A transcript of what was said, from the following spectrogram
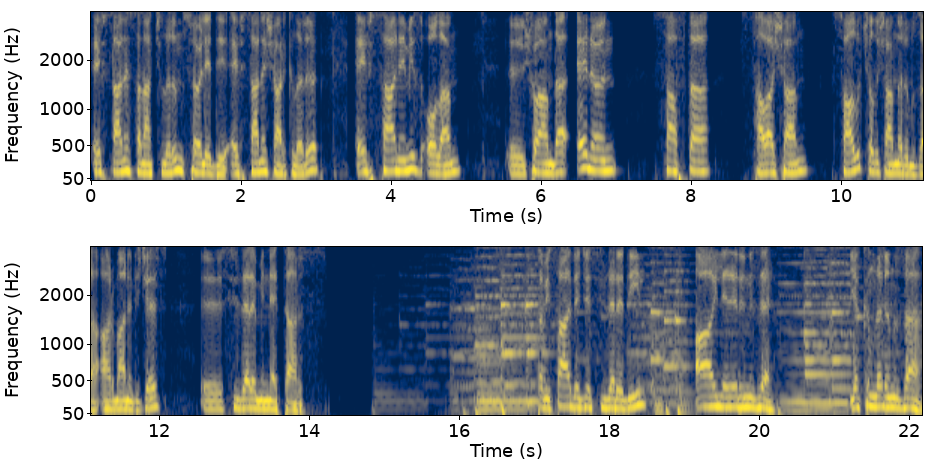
efsane sanatçıların söylediği efsane şarkıları, efsanemiz olan e, şu anda en ön safta savaşan sağlık çalışanlarımıza armağan edeceğiz. E, sizlere minnettarız. Tabi sadece sizlere değil, ailelerinize, yakınlarınıza,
